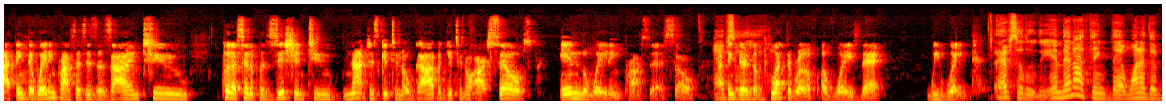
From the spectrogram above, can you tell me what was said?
I think mm-hmm. the waiting process is designed to put us in a position to not just get to know God, but get to know ourselves in the waiting process. So Absolutely. I think there's a plethora of, of ways that we wait. Absolutely. And then I think that one of the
